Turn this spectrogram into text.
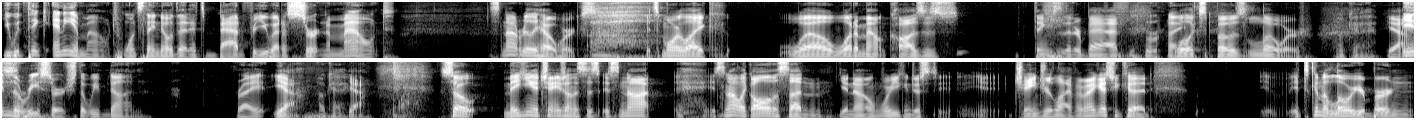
You would think any amount, once they know that it's bad for you at a certain amount. It's not really how it works. it's more like, well, what amount causes things that are bad right. will expose lower. okay. Yeah. In the research that we've done. Right. yeah. Okay. Yeah. Wow. So making a change on this is it's not it's not like all of a sudden, you know, where you can just change your life. I mean, I guess you could. It's going to lower your burden,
